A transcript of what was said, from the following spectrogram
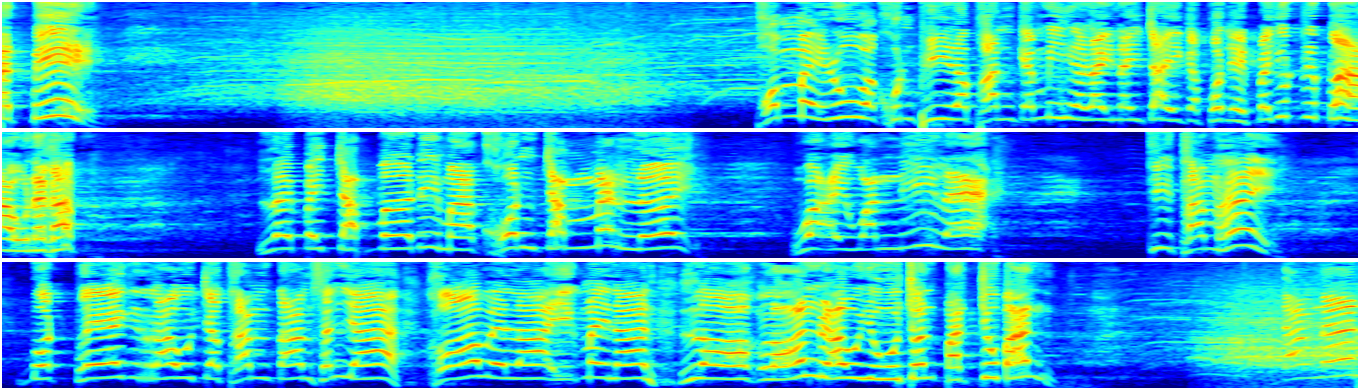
8 ปี ผมไม่รู้ว่าคุณพีรพันธ์แกมีอะไรในใจกับพลเอกประยุทธ์หรือเปล่านะครับ เลยไปจับเบอร์นี่มาคนจำแม่นเลย ว่าไอ้วันนี้แหละ ที่ทำให้ บทเพลงเราจะทำตามสัญญา ขอเวลาอีกไม่นาน หลอกหลอนเราอยู่จนปัจจุบัน ดังนั้น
